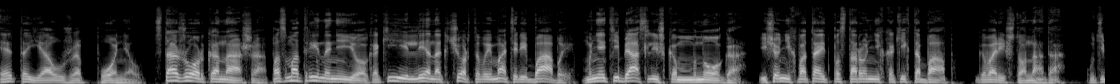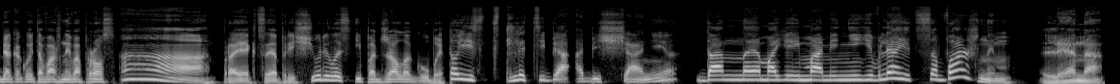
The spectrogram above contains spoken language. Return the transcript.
Это я уже понял. «Стажерка наша, посмотри на нее, какие Лена к чертовой матери бабы. Мне тебя слишком много. Еще не хватает посторонних каких-то баб. Говори, что надо». У тебя какой-то важный вопрос?» а, -а, -а Проекция прищурилась и поджала губы. «То есть для тебя обещание, данное моей маме, не является важным?» «Лена!»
